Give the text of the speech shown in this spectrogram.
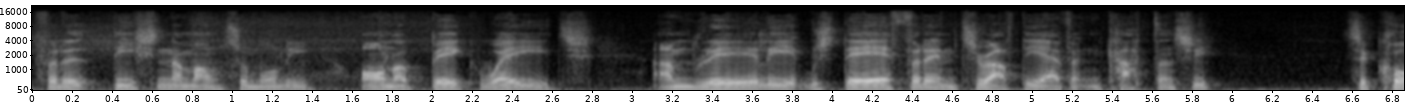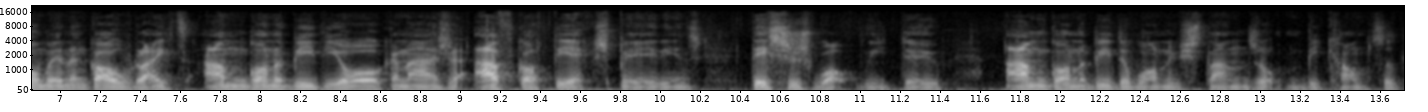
for a decent amount of money on a big wage. And really, it was there for him to have the Everton captaincy to come in and go, right, I'm going to be the organiser. I've got the experience. This is what we do. I'm going to be the one who stands up and be counted.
